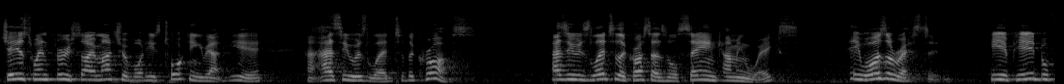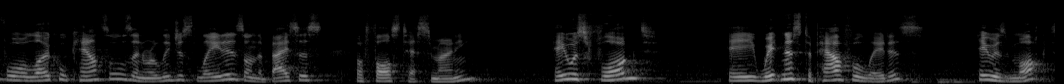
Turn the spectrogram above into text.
Jesus went through so much of what he's talking about here uh, as he was led to the cross. As he was led to the cross, as we'll see in coming weeks, he was arrested. He appeared before local councils and religious leaders on the basis of false testimony. He was flogged. He witnessed to powerful leaders. He was mocked.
